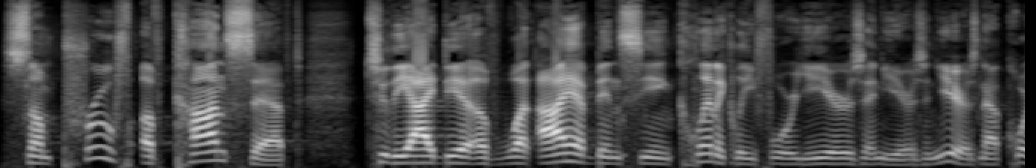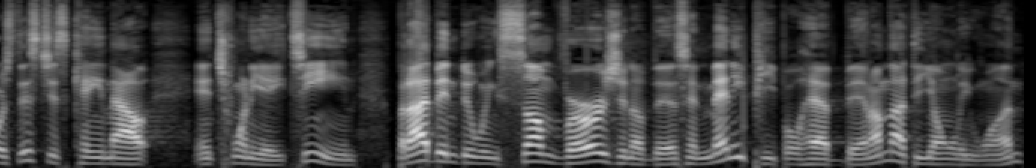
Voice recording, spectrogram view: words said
some proof of concept to the idea of what I have been seeing clinically for years and years and years. Now, of course, this just came out in 2018, but I've been doing some version of this, and many people have been, I'm not the only one,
